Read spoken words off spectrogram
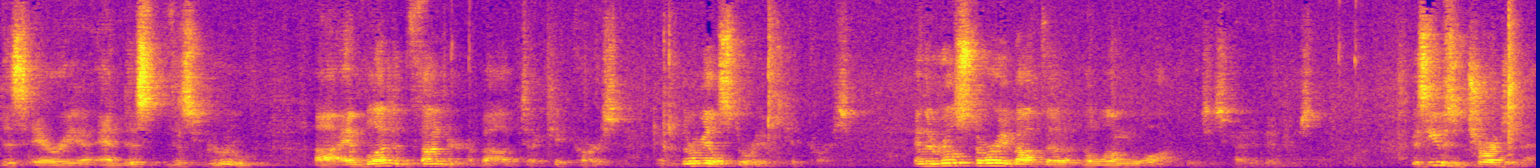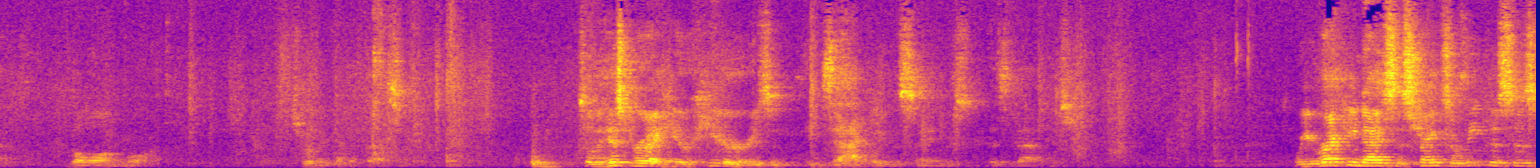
this area and this, this group, uh, and Blood and Thunder about uh, Kit Carson, and the real story of Kit Carson. And the real story about the, the Long Walk, which is kind of interesting. Because he was in charge of that, the Long Walk. It's really kind of fascinating. So the history I hear here isn't exactly the same as, as that history. We recognize the strengths and weaknesses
